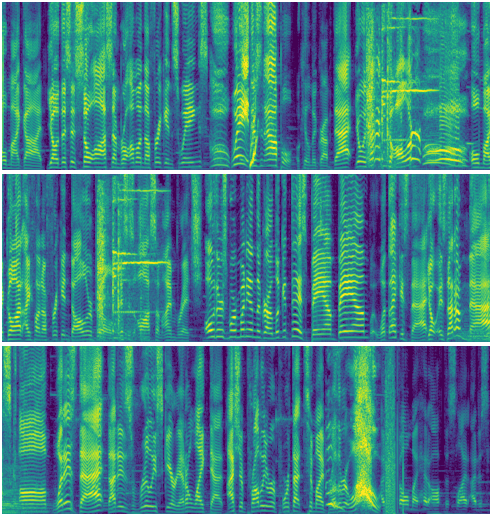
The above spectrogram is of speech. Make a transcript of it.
Oh, my God. Yo, this is so awesome, bro. I'm on the freaking swings. Oh, wait, there's an apple. Okay, let me grab that. Yo, is that a dollar? oh, my God. I found a freaking dollar bill. This is awesome. I'm rich. Oh, there's more money on the ground. Look at this. Bam, bam. Wait, what the heck is that? Yo, is that a mask? Um, what is that? That is really scary. I don't like that. I should probably report that to my brother. Whoa! I just fell my head off the slide. I just,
